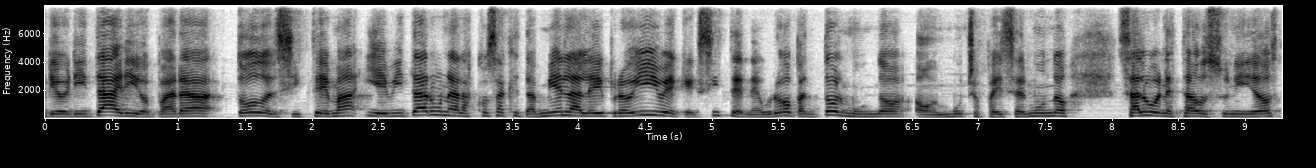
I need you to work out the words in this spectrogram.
prioritario para todo el sistema y evitar una de las cosas que también la ley prohíbe, que existe en Europa, en todo el mundo, o en muchos países del mundo, salvo en Estados Unidos,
